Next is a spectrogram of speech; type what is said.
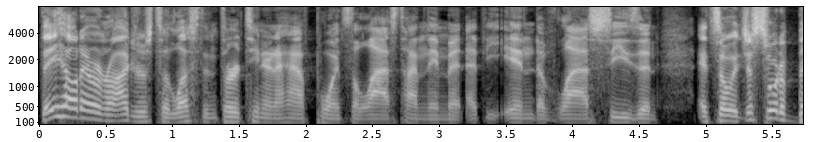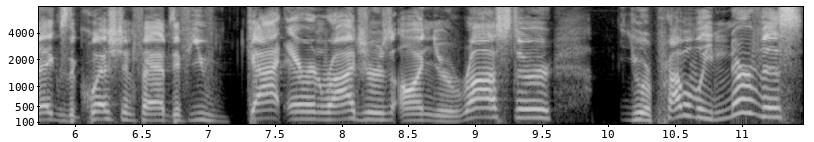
They held Aaron Rodgers to less than 13 and a half points the last time they met at the end of last season. And so it just sort of begs the question, Fabs, if you've got Aaron Rodgers on your roster, you are probably nervous.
